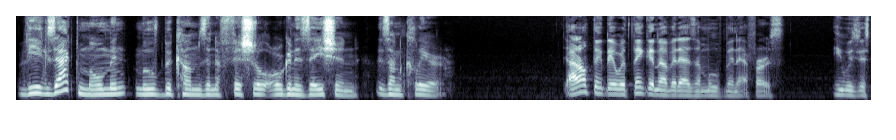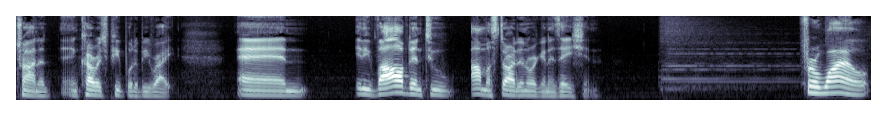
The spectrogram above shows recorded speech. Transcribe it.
The exact moment MOVE becomes an official organization is unclear. I don't think they were thinking of it as a movement at first. He was just trying to encourage people to be right. And it evolved into I'm going to start an organization. For a while,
